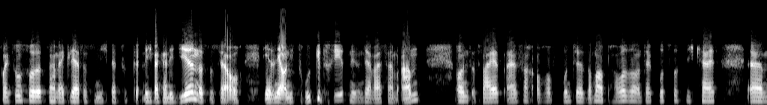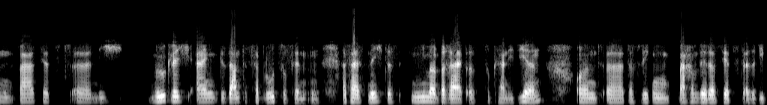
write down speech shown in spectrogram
Fraktionsvorsitzenden haben erklärt, dass sie nicht mehr, zu, nicht mehr kandidieren. Das ist ja auch, die sind ja auch nicht zurückgetreten, die sind ja weiter im Amt. Und es war jetzt einfach auch aufgrund der Sommerpause und der Kurzfristigkeit, ähm, war es jetzt äh, nicht möglich, ein gesamtes Tableau zu finden. Das heißt nicht, dass niemand bereit ist zu kandidieren. Und äh, deswegen machen wir das jetzt, also die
